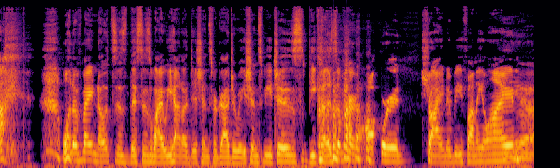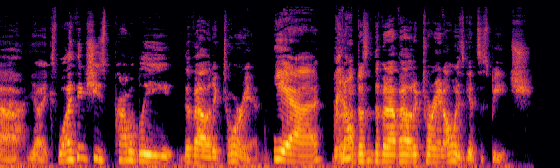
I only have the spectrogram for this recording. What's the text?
one of my notes is this is why we had auditions for graduation speeches because of her awkward trying to be funny line. Yeah, yikes. Well, I think she's probably the valedictorian. Yeah. I don't. Doesn't the valedictorian always gets a speech?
